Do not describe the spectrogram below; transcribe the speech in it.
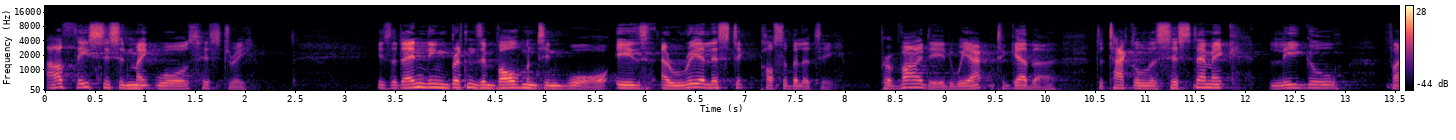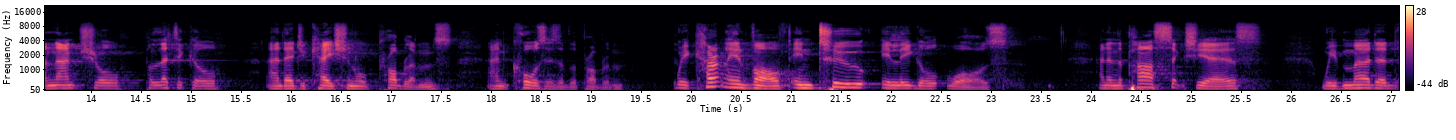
Our thesis in Make Wars History is that ending Britain's involvement in war is a realistic possibility, provided we act together to tackle the systemic, legal, financial, political, and educational problems and causes of the problem. We're currently involved in two illegal wars, and in the past six years, we've murdered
